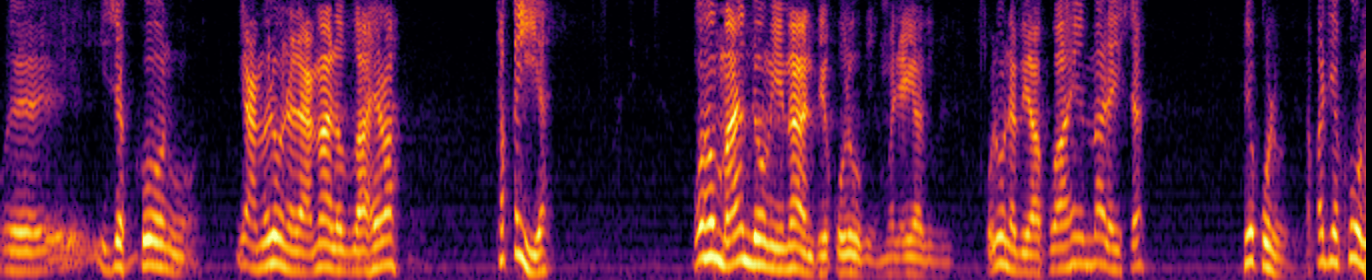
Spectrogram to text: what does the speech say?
ويزكون ويعملون الأعمال الظاهرة تقية وهم ما عندهم إيمان في قلوبهم والعياذ بالله. يقولون بأفواههم ما ليس في قلوبهم فقد يكون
